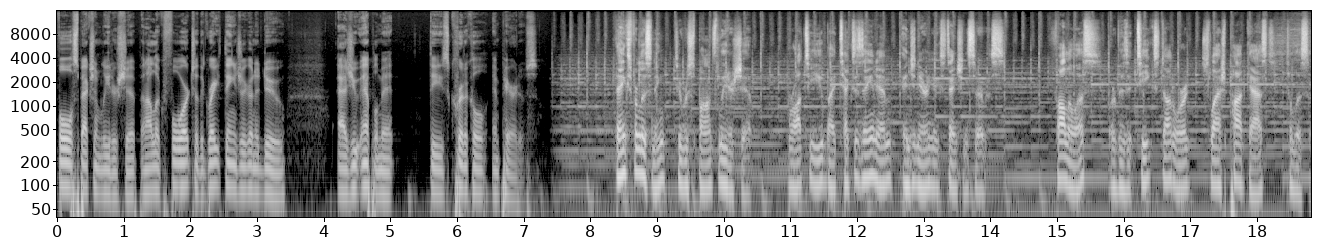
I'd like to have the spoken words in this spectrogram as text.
full spectrum leadership. And I look forward to the great things you're going to do as you implement these critical imperatives. Thanks for listening to Response Leadership, brought to you by Texas A&M Engineering Extension Service. Follow us or visit teex.org slash podcast to listen.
